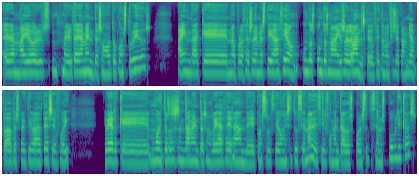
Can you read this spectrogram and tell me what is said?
eran maiores, maioritariamente son autoconstruídos, aínda que no proceso de investigación un dos puntos máis relevantes que de feito me fixo cambiar toda a perspectiva da tese foi ver que moitos dos asentamentos en realidad eran de construción institucional, é dicir, fomentados por instituciones públicas,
